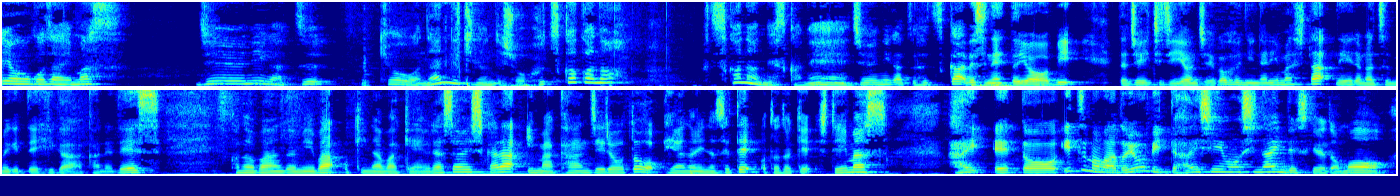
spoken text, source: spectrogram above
はようございます。12月、今日は何日なんでしょう ?2 日かな ?2 日なんですかね ?12 月2日ですね、土曜日。11時45分になりました。音色の紡手日川茜です。この番組は沖縄県浦添市から今感じる音をピアノに乗せてお届けしています。はい。えっ、と、いつもは土曜日って配信をしないんですけれども、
